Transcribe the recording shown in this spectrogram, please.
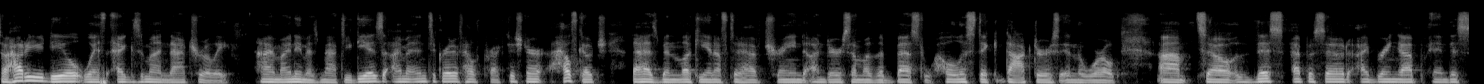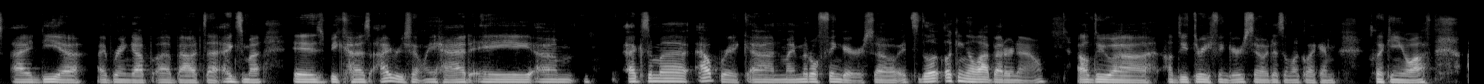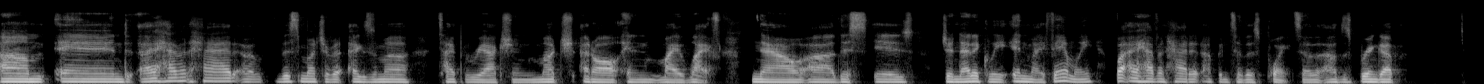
So, how do you deal with eczema naturally? Hi, my name is Matthew Diaz. I'm an integrative health practitioner, health coach that has been lucky enough to have trained under some of the best holistic doctors in the world. Um, so, this episode I bring up and this idea I bring up about uh, eczema is because I recently had a um, eczema outbreak on my middle finger. So it's lo- looking a lot better now. I'll do uh I'll do three fingers so it doesn't look like I'm clicking you off. Um, and I haven't had a, uh, this much of an eczema type of reaction much at all in my life. Now, uh, this is genetically in my family, but I haven't had it up until this point. So I'll just bring up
